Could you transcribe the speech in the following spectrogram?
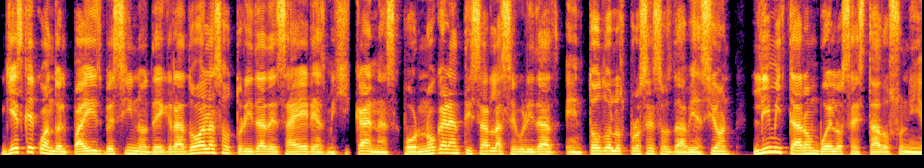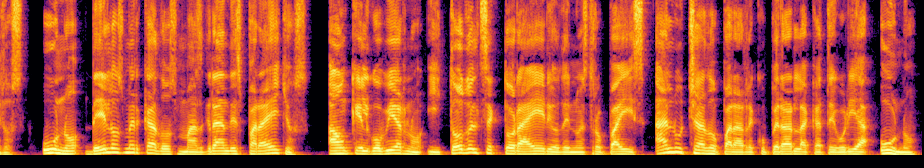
Y es que cuando el país vecino degradó a las autoridades aéreas mexicanas por no garantizar la seguridad en todos los procesos de aviación, limitaron vuelos a Estados Unidos, uno de los mercados más grandes para ellos. Aunque el gobierno y todo el sector aéreo de nuestro país han luchado para recuperar la categoría 1,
